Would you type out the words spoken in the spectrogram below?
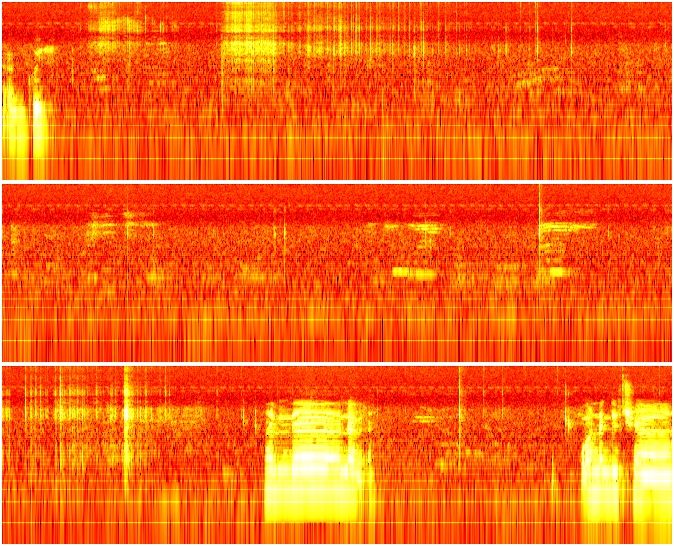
Agoy. Hala, nag... Kuha na siya.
